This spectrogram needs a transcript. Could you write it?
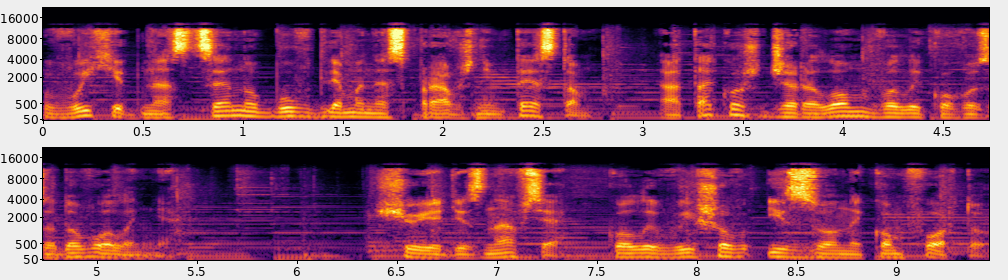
Вихід на сцену був для мене справжнім тестом, а також джерелом великого задоволення. Що я дізнався, коли вийшов із зони комфорту.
